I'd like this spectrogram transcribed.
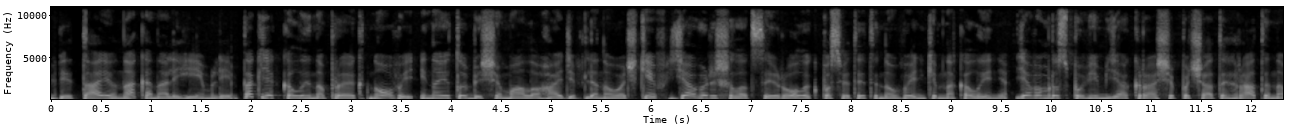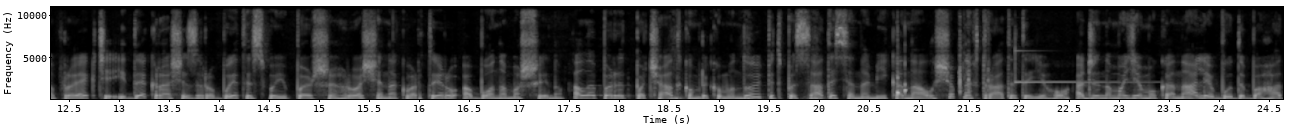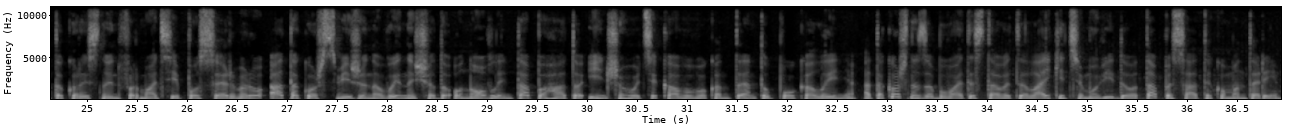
Вітаю на каналі Геймлі. Так як Калина проект новий і на Ютубі ще мало гайдів для новачків, я вирішила цей ролик посвятити новеньким на Калині. Я вам розповім, як краще почати грати на проекті і де краще заробити свої перші гроші на квартиру або на машину. Але перед початком рекомендую підписатися на мій канал, щоб не втратити його. Адже на моєму каналі буде багато корисної інформації по серверу, а також свіжі новини щодо оновлень та багато іншого цікавого контенту по калині. А також не забувайте ставити лайки цьому відео та писати коментарі.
